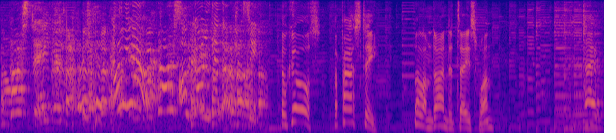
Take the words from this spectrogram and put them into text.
A pasty. Oh yeah, a pasty. I'll go and get that pasty. Of course, a pasty. Well, I'm dying to taste one. Now,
